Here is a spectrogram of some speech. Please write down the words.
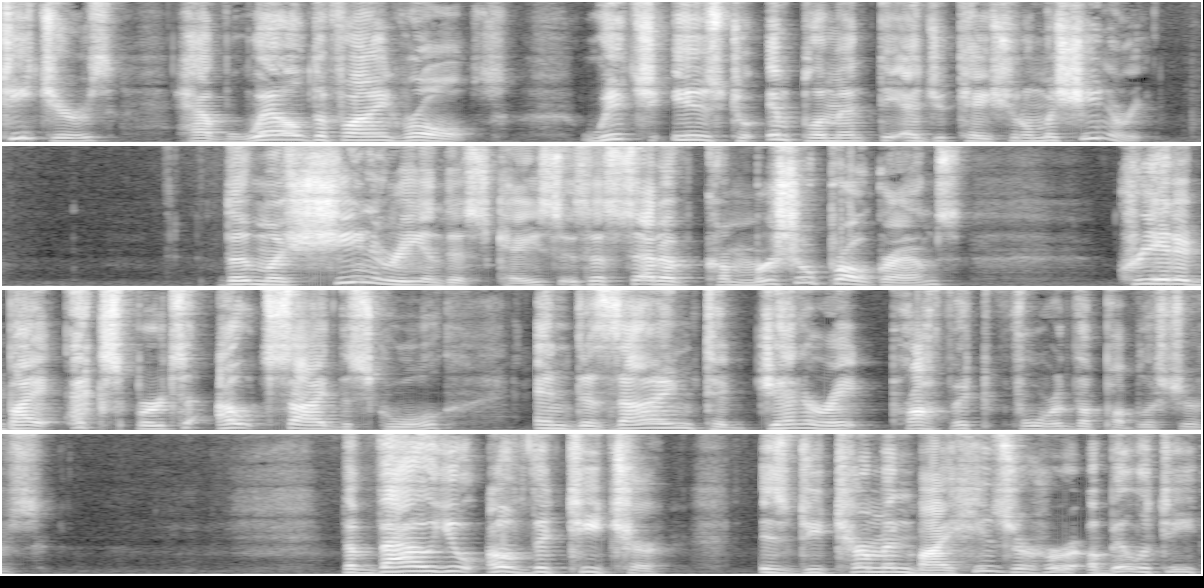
Teachers have well defined roles, which is to implement the educational machinery. The machinery in this case is a set of commercial programs created by experts outside the school and designed to generate profit for the publishers. The value of the teacher is determined by his or her ability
